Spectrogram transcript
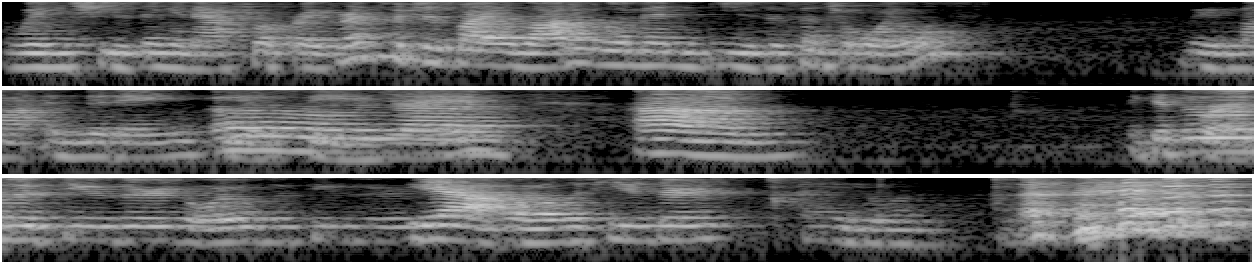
when choosing a natural fragrance, which is why a lot of women use essential oils. They're not emitting VOCs, Oh, yeah. right? Um, it gets little worse. diffusers, oil diffusers. Yeah, oil diffusers. I need one.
